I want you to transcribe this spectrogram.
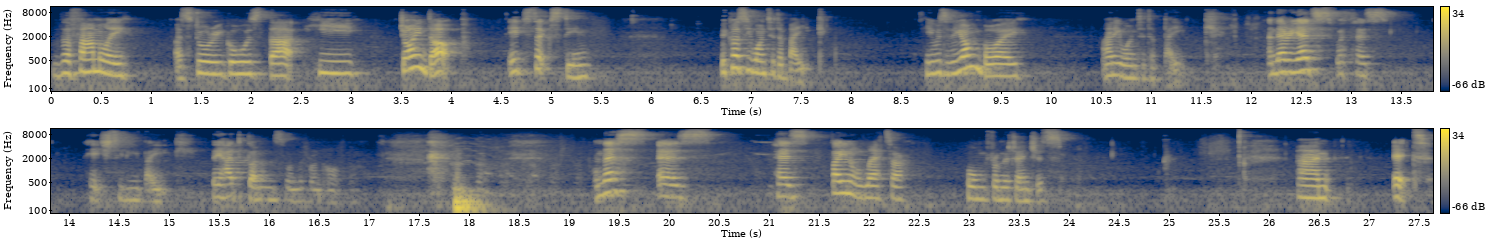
the family, a story goes that he joined up, aged 16, because he wanted a bike. He was a young boy and he wanted a bike. And there he is with his HCB bike. They had guns on the front of them. and this is his final letter home from the trenches. And it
